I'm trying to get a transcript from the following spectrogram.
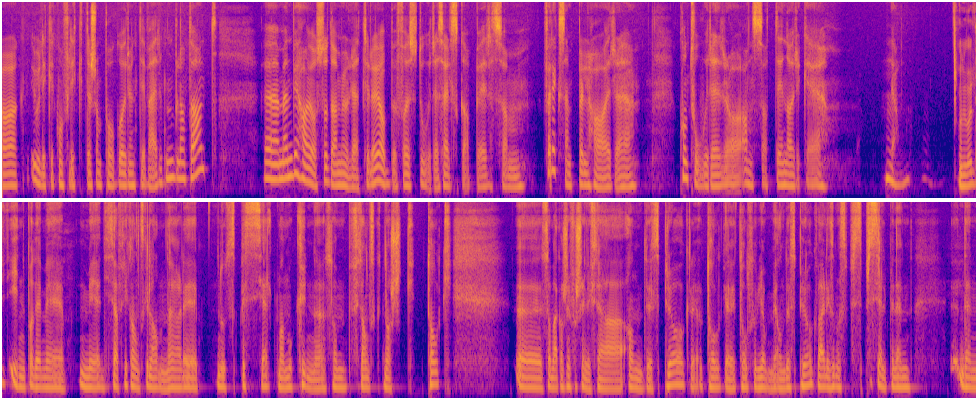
og ulike konflikter som pågår rundt i verden, blant annet. Eh, men vi har jo også da mulighet til å jobbe for store selskaper som for eksempel har eh, kontorer og ansatte i Norge. Mm. Ja. Og du var litt inne på det med, med disse afrikanske landene. Er det noe spesielt man må kunne som fransk-norsk tolk? Uh, som er kanskje forskjellig fra andre språk, tolk, eller tolk som jobber med andre språk. Hva er det som er spesielt med den, den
